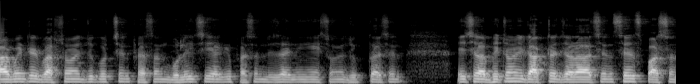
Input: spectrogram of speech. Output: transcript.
গার্মেন্টের ব্যবসা বাণিজ্য করছেন, ফ্যাশন বলেইছি আগে, ফ্যাশন ডিজাইনিংয়ের সঙ্গে যুক্ত আছেন। এছাড়া ভেটেরিনারি ডাক্তার যারা আছেন, সেলস পার্সন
